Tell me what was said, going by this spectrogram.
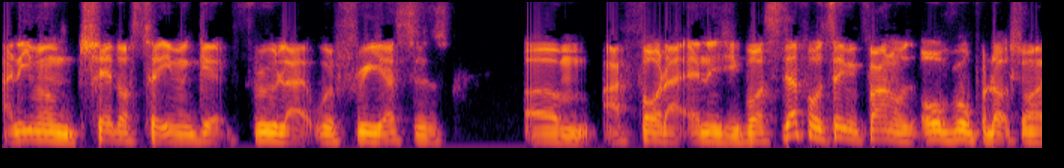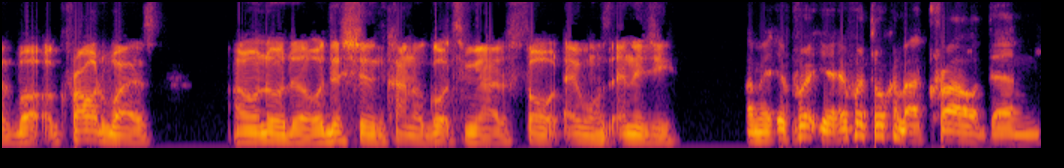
and even cheered us to even get through like with three yeses, um, I felt that energy. But definitely semi finals overall production wise, but crowd wise, I don't know, the audition kind of got to me. I just felt everyone's energy. I mean, if we're yeah, if we're talking about crowd, then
